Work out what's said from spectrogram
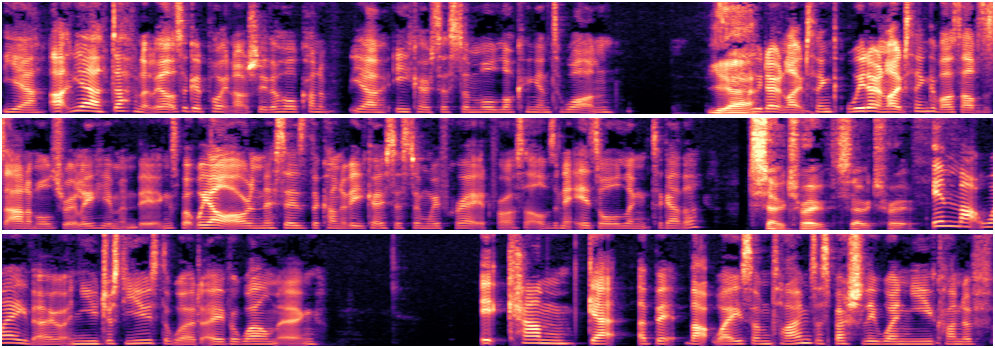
Yeah uh, yeah definitely. That's a good point actually the whole kind of yeah ecosystem all locking into one yeah. We don't like to think we don't like to think of ourselves as animals really, human beings, but we are and this is the kind of ecosystem we've created for ourselves and it is all linked together. So true, so true. In that way though, and you just use the word overwhelming, it can get a bit that way sometimes, especially when you kind of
